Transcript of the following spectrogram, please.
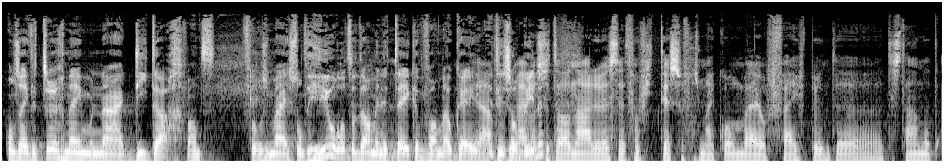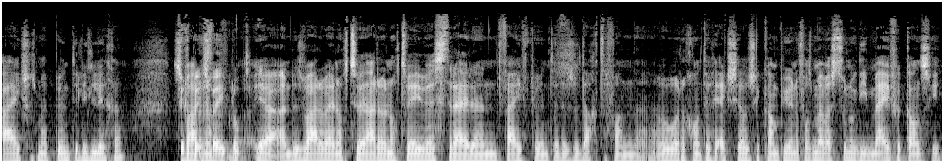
ons even terugnemen naar die dag? Want volgens mij stond heel Rotterdam in het teken van... oké, Ja, het is al mij binnen. was het al na de wedstrijd van Vitesse. Volgens mij komen wij op vijf punten te staan. Dat Ajax volgens mij punten liet liggen. Dus Tegen waren PSV, nog- klopt. Ja, en dus waren wij nog twee, hadden we nog twee wedstrijden en vijf punten. Dus we dachten van, eh, we worden gewoon tegen Excelsior kampioen. En volgens mij was het toen ook die meivakantie.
